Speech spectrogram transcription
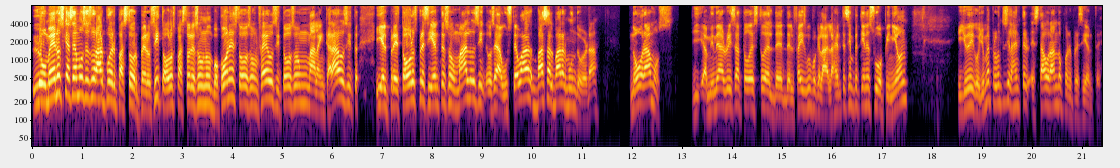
Lo menos que hacemos es orar por el pastor, pero sí, todos los pastores son unos bocones, todos son feos y todos son mal encarados y, y el todos los presidentes son malos. Y, o sea, usted va, va a salvar al mundo, ¿verdad? no oramos. Y a mí me da risa todo esto del, del, Facebook porque la, la, gente siempre tiene su opinión. Y yo digo, yo me pregunto si la gente está orando por el presidente.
